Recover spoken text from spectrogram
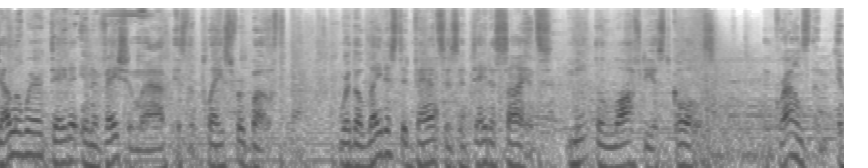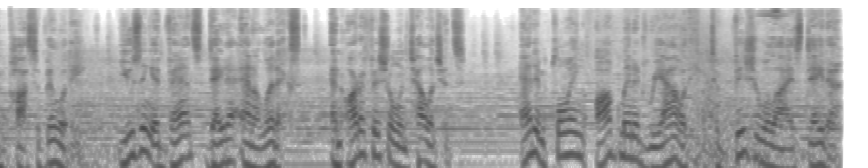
Delaware Data Innovation Lab is the place for both, where the latest advances in data science meet the loftiest goals and grounds them in possibility. Using advanced data analytics and artificial intelligence and employing augmented reality to visualize data,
